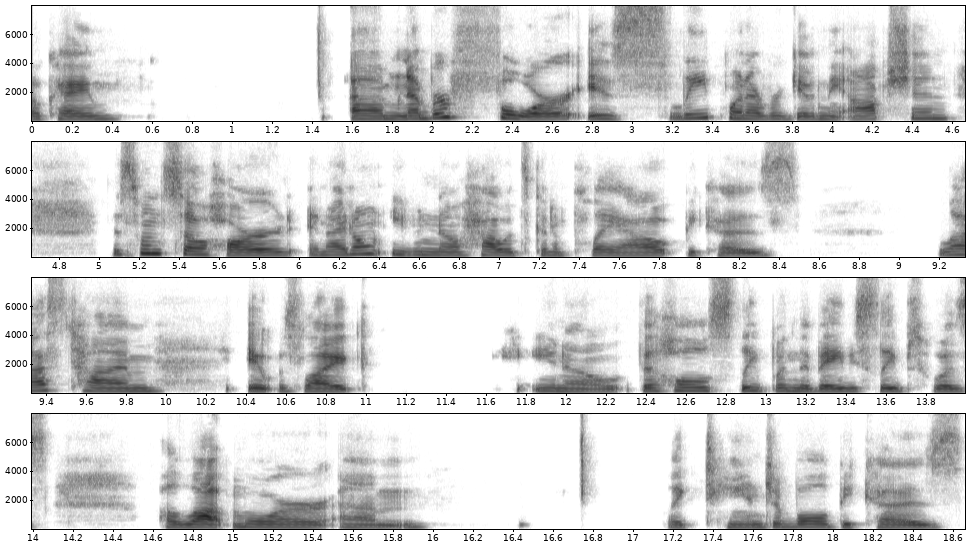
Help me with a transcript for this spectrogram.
Okay. Um, number four is sleep whenever given the option. This one's so hard, and I don't even know how it's going to play out because Last time it was like, you know, the whole sleep when the baby sleeps was a lot more um like tangible because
